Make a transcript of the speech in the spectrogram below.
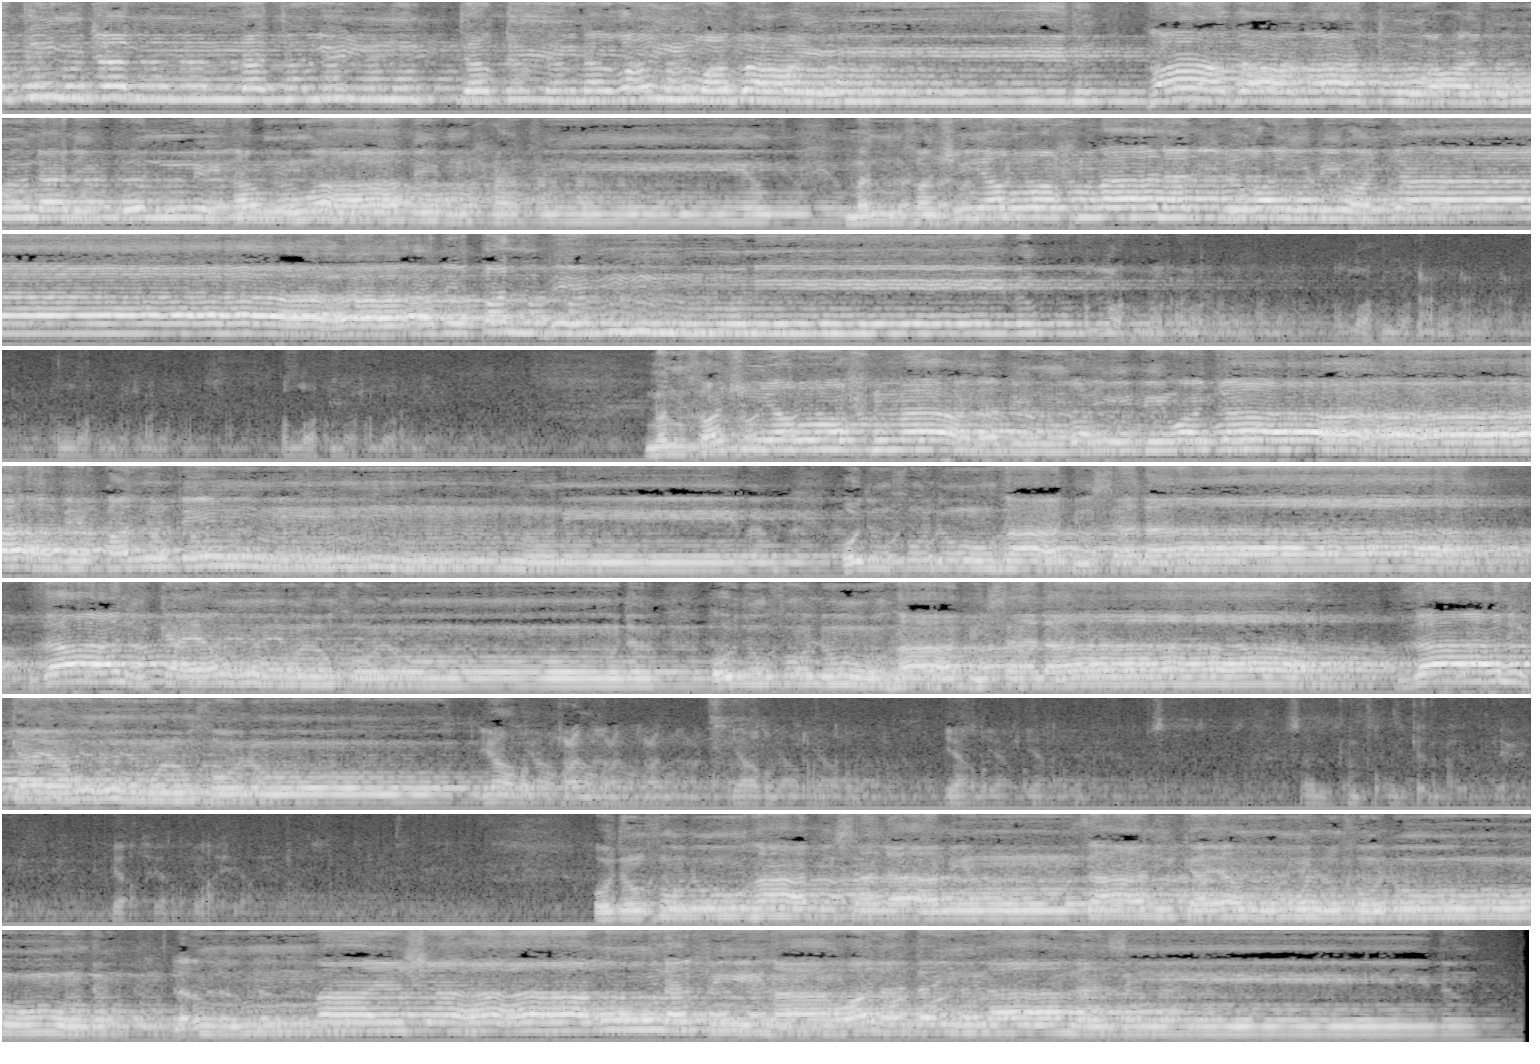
وأزلفت الجنة للمتقين غير بعيد. هذا ما توعدون لكل أواب حفيظ. من خشي الرحمن بالغيب وجاء بقلب منيب. اللهم اجعلنا اللهم اجعلنا من خشي الرحمن بالغيب وجاء بقلب منيب. ادخلوها بسلام. ذلك يوم الخلود. ادخلوها بسلام. رب اجعلنا يا رب يا رب يا رب سألك من فضلك يا رب يا رب ادخلوها بسلام ذلك يوم الخلود. لهم ما يشاءون فيها ولدينا مزيد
